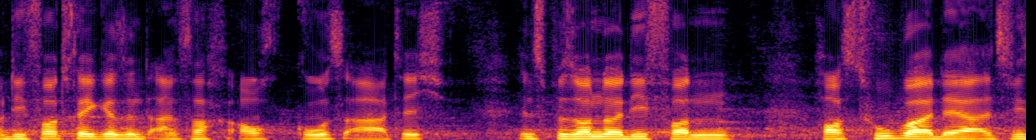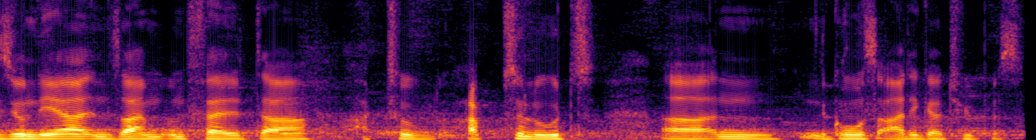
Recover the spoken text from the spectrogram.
Und die Vorträge sind einfach auch großartig, insbesondere die von Horst Huber, der als Visionär in seinem Umfeld da absolut ein großartiger Typ ist.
